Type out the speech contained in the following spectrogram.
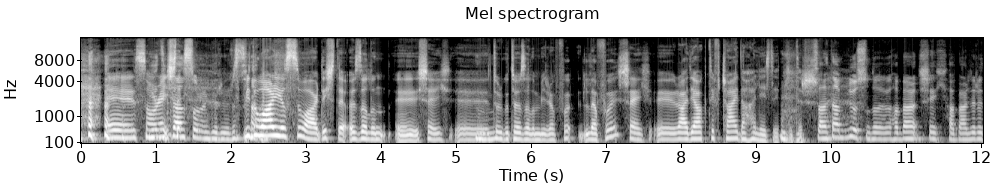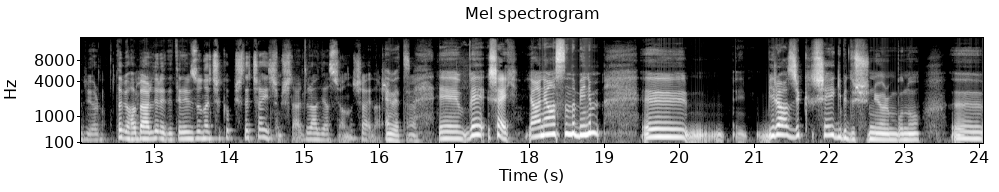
e, sonra işte sonra görüyoruz. Bir duvar yazısı vardı işte Özal'ın e, şey e, Turgut Özal'ın bir rafı lafı, lafı şey e, radyoaktif çay daha lezzetlidir. Zaten biliyorsun da haber şey haberlere diyorum. Tabii haberlere de televizyona çıkıp işte çay içmişlerdi radyasyonlu çaylar. Evet, evet. E, ve şey yani aslında benim e, birazcık şey gibi düşünüyorum bunu. E,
